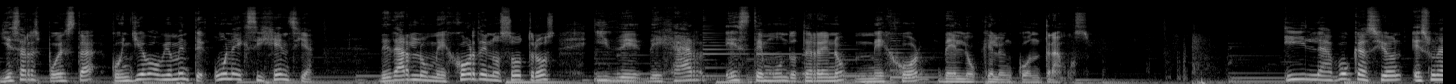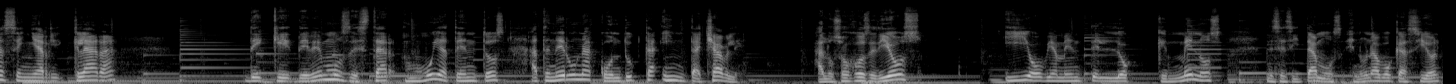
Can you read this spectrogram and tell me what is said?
Y esa respuesta conlleva obviamente una exigencia de dar lo mejor de nosotros y de dejar este mundo terreno mejor de lo que lo encontramos. Y la vocación es una señal clara de que debemos de estar muy atentos a tener una conducta intachable a los ojos de Dios y obviamente lo que menos necesitamos en una vocación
